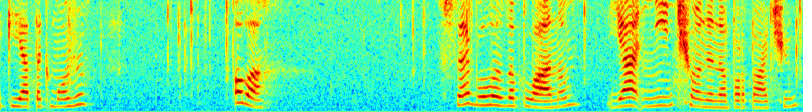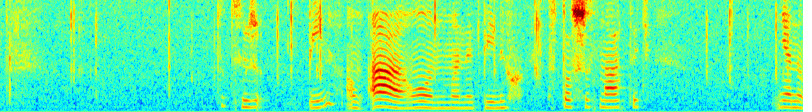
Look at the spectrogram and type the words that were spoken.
Тільки я так можу. Оба. Все було за планом. Я нічого не напортачив. Тут ж пінг. А, А, он у мене пінг. 116. Ні, ну.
